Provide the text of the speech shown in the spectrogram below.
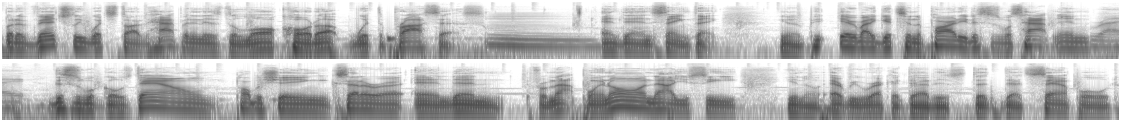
But eventually, what started happening is the law caught up with the process, Mm. and then same thing. You know, everybody gets in the party. This is what's happening. Right. This is what goes down. Publishing, etc. And then from that point on, now you see, you know, every record that is that that's sampled,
